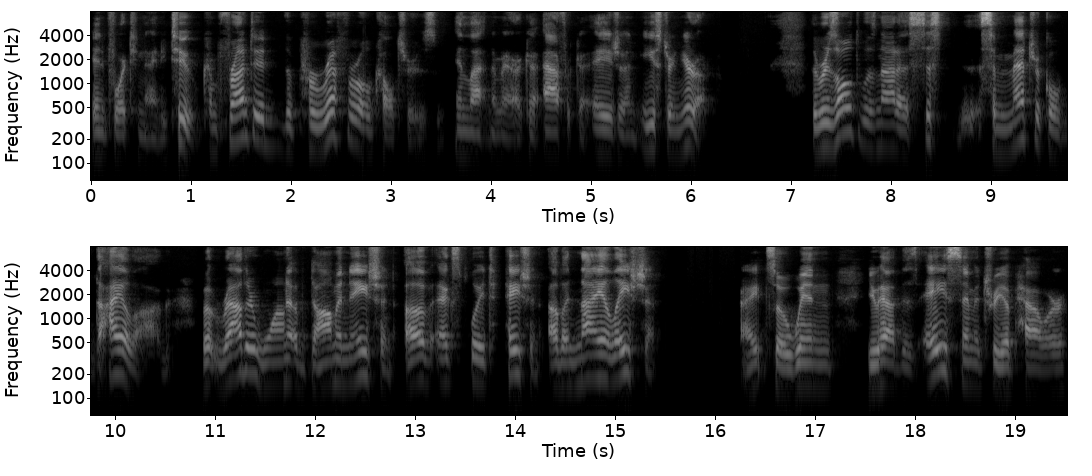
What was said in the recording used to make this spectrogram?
in 1492, confronted the peripheral cultures in Latin America, Africa, Asia, and Eastern Europe. The result was not a symmetrical dialogue, but rather one of domination, of exploitation, of annihilation. Right? So when you have this asymmetry of power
